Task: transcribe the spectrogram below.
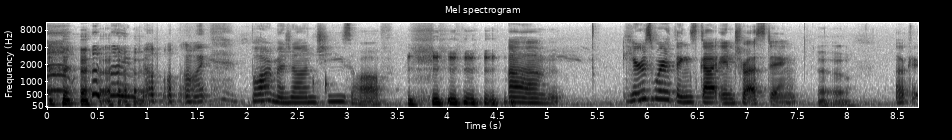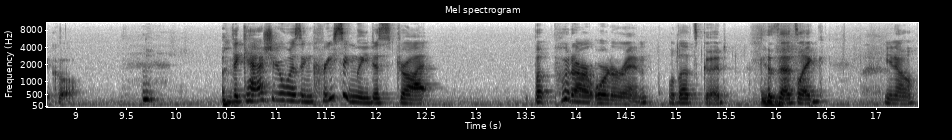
I know. I'm like Parmesan cheese off. um, here's where things got interesting. Uh oh. Okay, cool. The cashier was increasingly distraught, but put our order in. Well, that's good because that's like, you know,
